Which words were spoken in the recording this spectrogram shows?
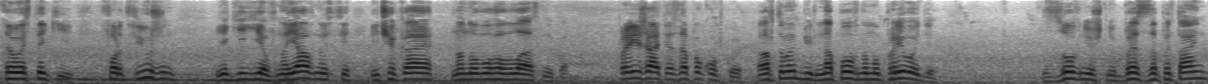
Це ось такий Ford Fusion, який є в наявності і чекає на нового власника. Приїжджайте за покупкою. Автомобіль на повному приводі, зовнішньо без запитань.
